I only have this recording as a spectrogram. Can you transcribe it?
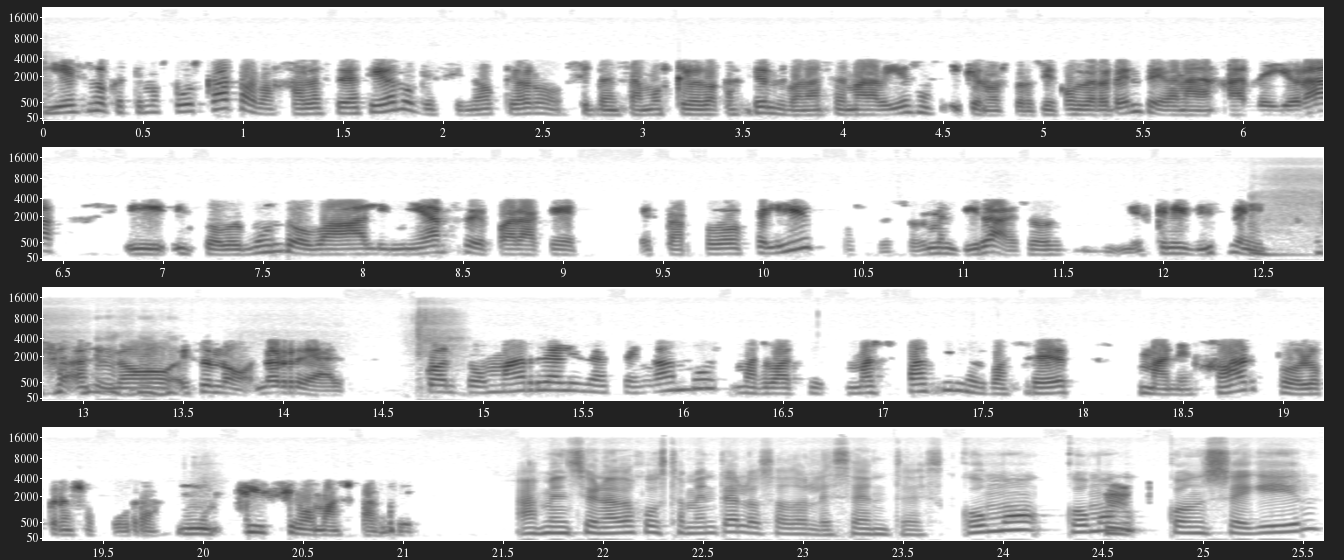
Y eso es lo que tenemos que buscar para bajar la expectativa, porque si no, claro, si pensamos que las vacaciones van a ser maravillosas y que nuestros hijos de repente van a dejar de llorar y, todo el mundo va a alinearse para que estar todo feliz, pues eso es mentira, eso es, que ni Disney, o sea, no, eso no, no es real. Cuanto más realidad tengamos, más, más fácil nos va a ser manejar todo lo que nos ocurra, muchísimo más fácil. Has mencionado justamente a los adolescentes. ¿Cómo, cómo mm. conseguir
